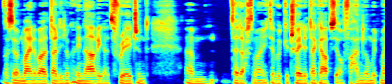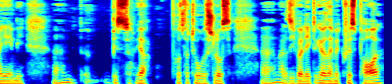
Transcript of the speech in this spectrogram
was ich meine, war Dalino Gallinari als Free Agent. Ähm, da dachte man eigentlich, der wird getradet. Da gab es ja auch Verhandlungen mit Miami ähm, bis ja kurz vor Toresschluss. Äh, man hat sich überlegt, okay, was ist mit Chris Paul,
